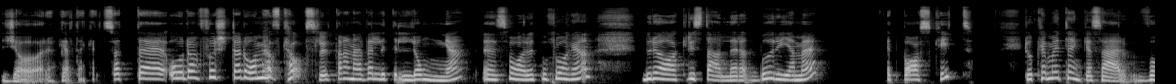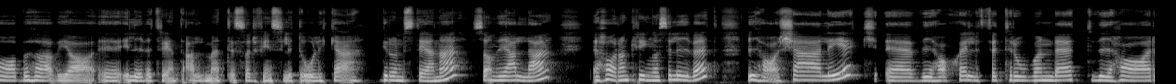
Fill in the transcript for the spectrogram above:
gör helt enkelt. Så att, eh, och de första då, om jag ska avsluta den här väldigt långa eh, svaret på frågan. Bra kristaller att börja med. Ett baskit. Då kan man ju tänka så här, vad behöver jag eh, i livet rent allmänt? Så det finns lite olika grundstenar som vi alla eh, har omkring oss i livet. Vi har kärlek, eh, vi har självförtroendet, vi har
